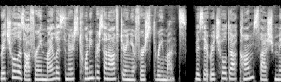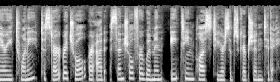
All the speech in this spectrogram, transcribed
Ritual is offering my listeners 20% off during your first three months. Visit ritual.com slash Mary20 to start Ritual or add Essential for Women 18 plus to your subscription today.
